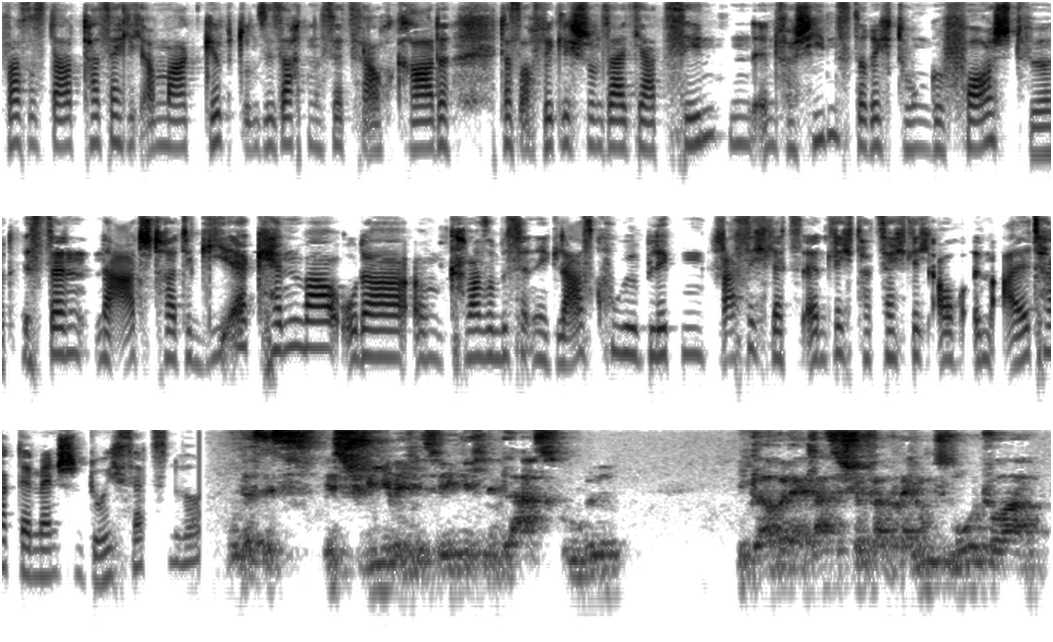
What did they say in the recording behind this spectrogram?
was es da tatsächlich am Markt gibt. Und Sie sagten es jetzt ja auch gerade, dass auch wirklich schon seit Jahrzehnten in verschiedenste Richtungen geforscht wird. Ist denn eine Art Strategie erkennbar oder ähm, kann man so ein bisschen in die Glaskugel blicken, was sich letztendlich tatsächlich auch im Alltag der Menschen durchsetzen wird? Das ist, ist schwierig, ist wirklich eine Glaskugel. Ich glaube, der klassische Verbrennungsmotor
